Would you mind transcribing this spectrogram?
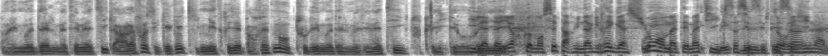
dans les modèles mathématiques. Alors à la fois, c'est quelqu'un qui maîtrisait parfaitement tous les modèles mathématiques, toutes les théories. Il a d'ailleurs commencé par une agrégation en mathématiques. ça, c'est plutôt original.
